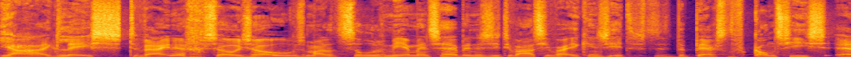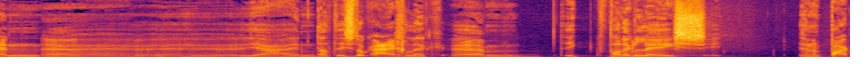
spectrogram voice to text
Ja, ik lees te weinig sowieso. Maar dat zullen meer mensen hebben in de situatie waar ik in zit. Het beperkt tot vakanties. En, uh, uh, ja, en dat is het ook eigenlijk. Um, ik, wat ik lees zijn een paar,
